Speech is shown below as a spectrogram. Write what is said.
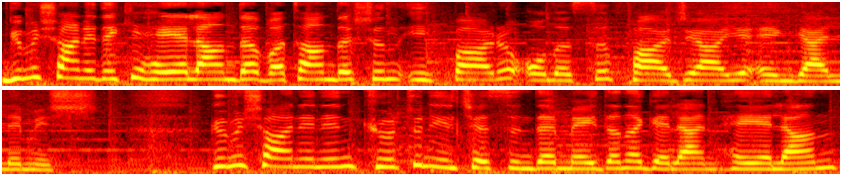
Gümüşhane'deki heyelanda vatandaşın ihbarı olası faciayı engellemiş. Gümüşhane'nin Kürtün ilçesinde meydana gelen heyelan,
